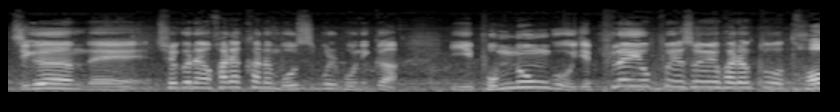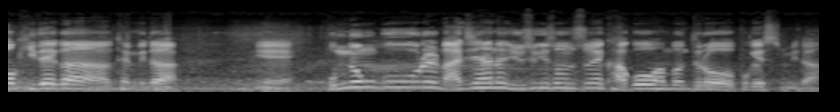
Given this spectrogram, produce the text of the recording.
지금 네, 최근에 활약하는 모습을 보니까 이 봄농구 이제 플레이오프에서의 활약도 더 기대가 됩니다. 예, 봄농구를 맞이하는 유승희 선수의 각오 한번 들어보겠습니다.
